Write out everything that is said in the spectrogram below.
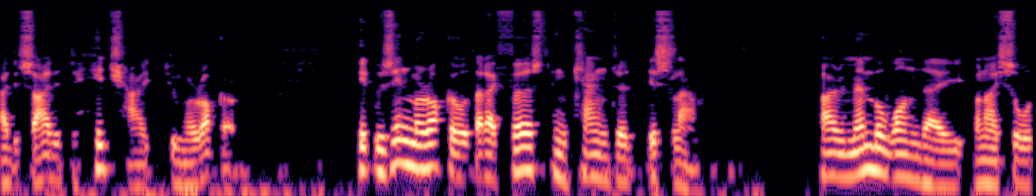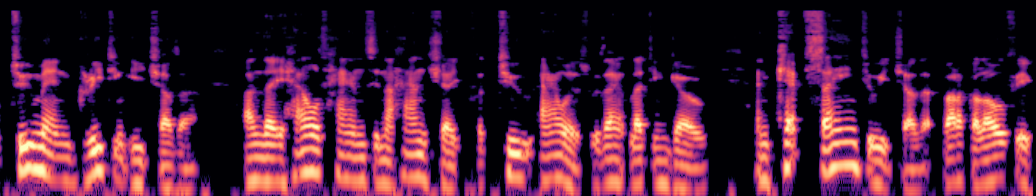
I decided to hitchhike to Morocco. It was in Morocco that I first encountered Islam. I remember one day when I saw two men greeting each other and they held hands in a handshake for two hours without letting go and kept saying to each other, Barakallahu fik,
